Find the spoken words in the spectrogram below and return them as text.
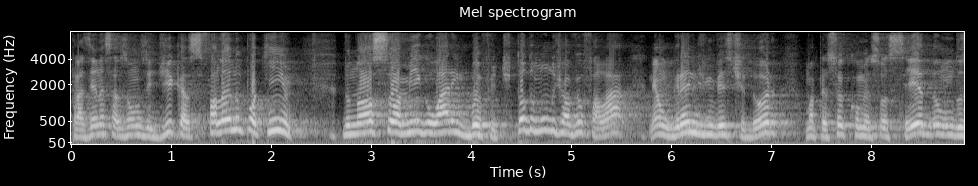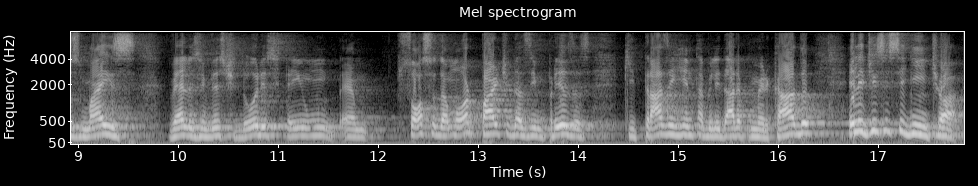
trazendo essas 11 dicas, falando um pouquinho do nosso amigo Warren Buffett. Todo mundo já ouviu falar, né, um grande investidor, uma pessoa que começou cedo, um dos mais velhos investidores, tem um... É, sócio da maior parte das empresas que trazem rentabilidade para o mercado, ele disse o seguinte, ó,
